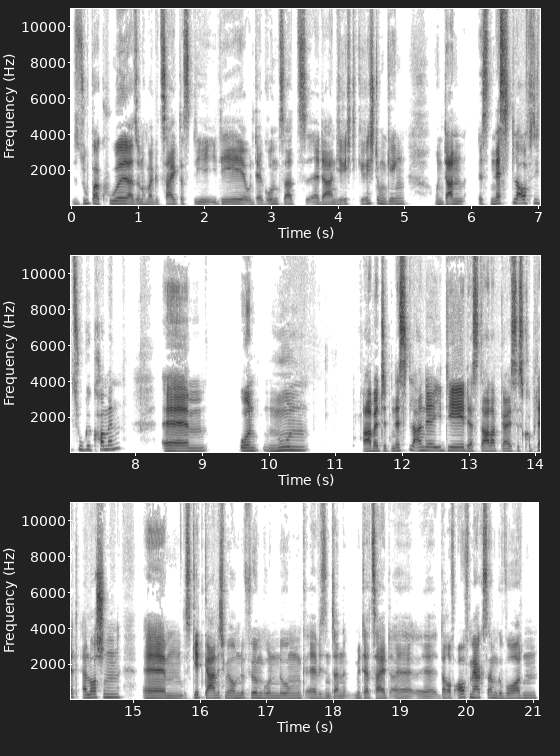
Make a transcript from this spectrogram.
Super cool. Also nochmal gezeigt, dass die Idee und der Grundsatz äh, da in die richtige Richtung ging. Und dann ist Nestle auf sie zugekommen. Ähm, und nun arbeitet Nestle an der Idee. Der Startup-Geist ist komplett erloschen. Ähm, es geht gar nicht mehr um eine Firmengründung. Äh, wir sind dann mit der Zeit äh, äh darauf aufmerksam geworden.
